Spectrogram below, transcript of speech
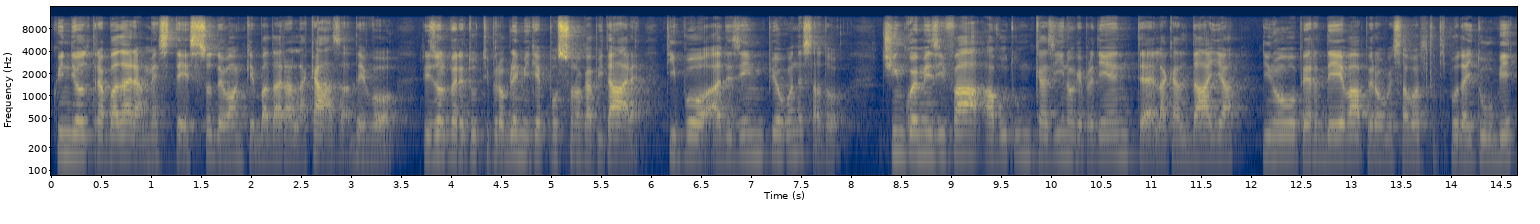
Quindi oltre a badare a me stesso devo anche badare alla casa, devo risolvere tutti i problemi che possono capitare. Tipo ad esempio quando è stato Cinque mesi fa ha avuto un casino che praticamente la caldaia di nuovo perdeva, però questa volta tipo dai tubi,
